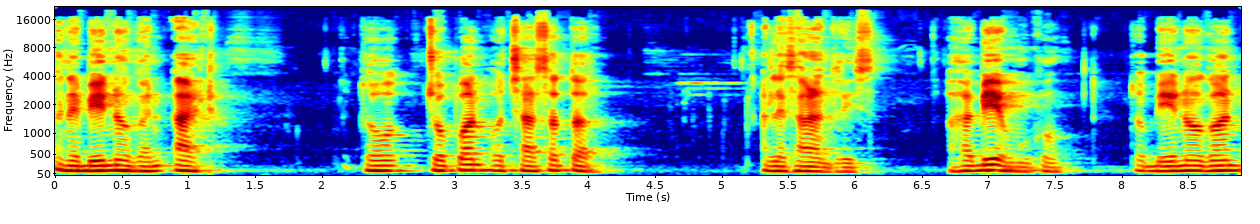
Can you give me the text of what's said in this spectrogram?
અને બેનો ઘન આઠ. તો ચોપન ઓછા સત્તર, એટલે સાડત્રીસ. હવે બે મૂકો. તો બેનો ઘન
